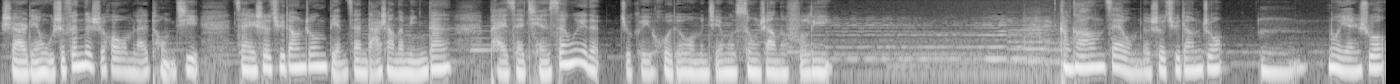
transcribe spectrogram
十二点五十分的时候，我们来统计在社区当中点赞打赏的名单，排在前三位的就可以获得我们节目送上的福利。刚刚在我们的社区当中，嗯，诺言说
